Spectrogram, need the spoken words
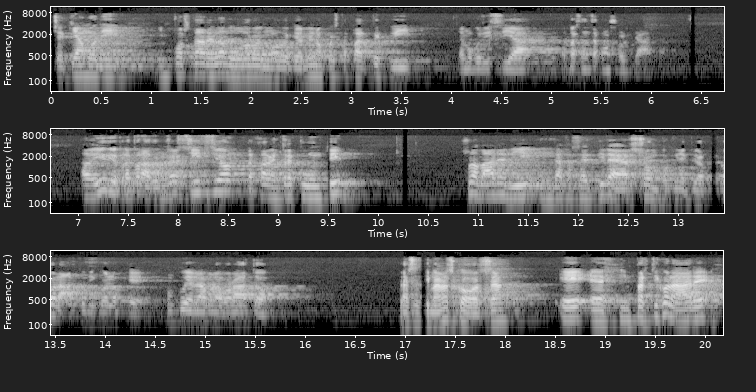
cerchiamo di impostare il lavoro in modo che almeno questa parte qui, diciamo così, sia abbastanza consolidata. Allora, io vi ho preparato un esercizio da fare in tre punti sulla base di un dataset diverso, un pochino più articolato di quello che, con cui avevamo lavorato la settimana scorsa e eh, in particolare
